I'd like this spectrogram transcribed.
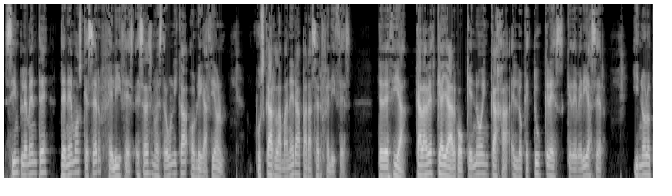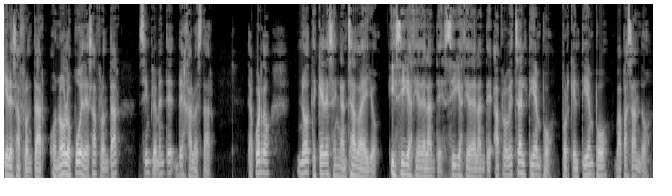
Simplemente tenemos que ser felices, esa es nuestra única obligación, buscar la manera para ser felices. Te decía, cada vez que haya algo que no encaja en lo que tú crees que debería ser y no lo quieres afrontar o no lo puedes afrontar, simplemente déjalo estar. ¿De acuerdo? No te quedes enganchado a ello y sigue hacia adelante, sigue hacia adelante. Aprovecha el tiempo, porque el tiempo va pasando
